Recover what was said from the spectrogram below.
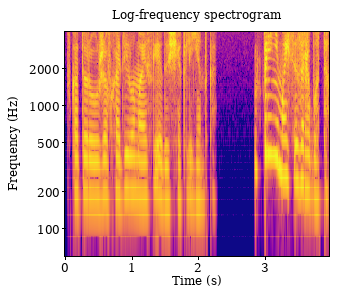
в которую уже входила моя следующая клиентка. «Принимайся за работу».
